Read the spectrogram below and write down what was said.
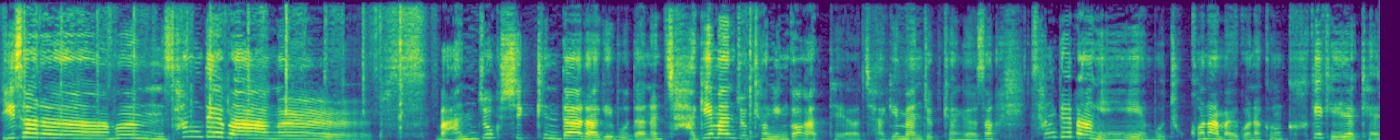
이 사람은 상대방을 만족시킨다라기보다는 자기만족형인 것 같아요. 자기만족형이어서 상대방이 뭐 좋거나 말거나 그건 크게 개, 개,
